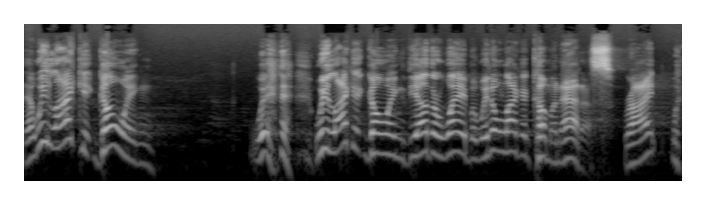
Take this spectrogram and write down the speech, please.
now, we like it going we, we like it going the other way, but we don't like it coming at us, right?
